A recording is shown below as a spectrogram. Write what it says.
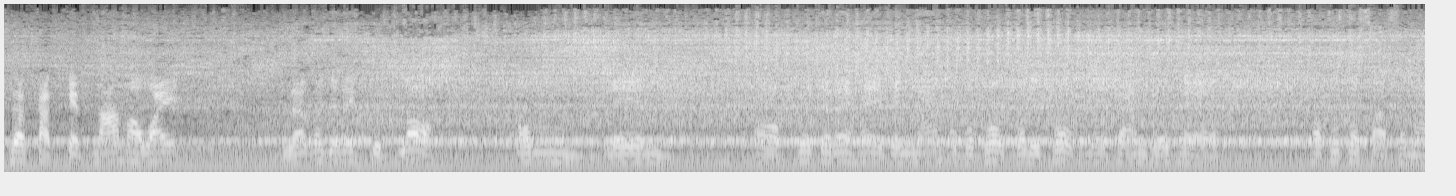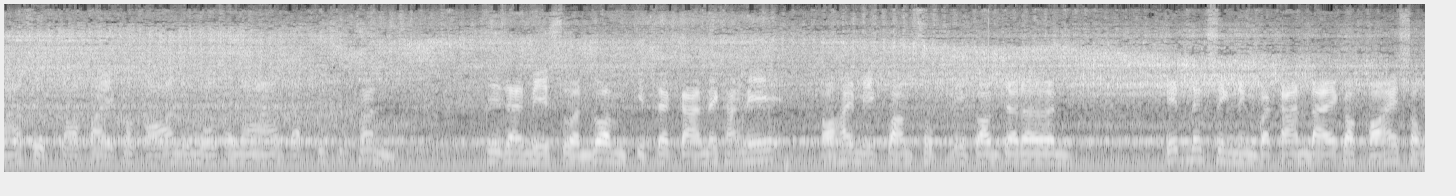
เพื่อกักเก็บน้ำเอาไว้ แล้วก็จะได้ขุดลอกตมเลน พื่อจะได้ให้เป็นน้ำอุปโภคบริโภคในการเผยแผ่พระพุทธศาสนาสืบต่อไปก็ขออนุโมทนากับทุกทุกๆท่านที่ได้มีส่วนร่วมกิจการในครั้งนี้ ขอให้มีความสุขมีความเจริญ คิดนึกสิ่งหนึ่งประการใดก็ขอให้สม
